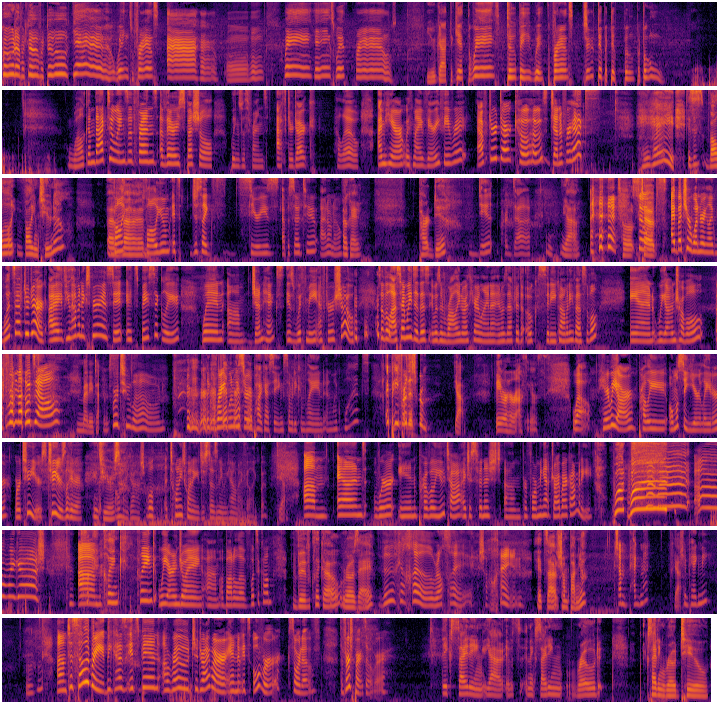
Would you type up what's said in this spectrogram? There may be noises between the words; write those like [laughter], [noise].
Who never do do? Yeah, wings with friends. Ah, mhm. wings with friends. You got to get the wings to be with the friends. Shoo doo doo boom boom. Welcome back to Wings with Friends, a very special Wings with Friends After Dark. Hello, I'm here with my very favorite After Dark co host, Jennifer Hicks. Hey, hey, is this vol- volume two now? Of, Vol- uh, volume, it's just like s- series episode two. I don't know. okay. Part deux? Duh, pardon. Yeah. [laughs] To- So totes. I bet you're wondering, like, what's After Dark? I, if you haven't experienced it, it's basically when um, Jen Hicks is with me after a show. [laughs] so the last time we did this, it was in Raleigh, North Carolina, and it was after the Oak City Comedy Festival, and we got in trouble [laughs] from the hotel. Many times. We're too loud. like right when we started podcasting, somebody complained, and I'm like, "What? I pay for this room." yeah. They were harassing us. Well, here we are, probably almost a year later, or two years, two years later. Eight years. Oh my gosh. Well, uh, 2020 just doesn't even count, I feel like, but yeah. um and we're in Provo, Utah. I just finished um performing at Dry Bar Comedy. What? What? [laughs] Oh my gosh. Um Clink. Clink, we are enjoying um a bottle of what's it called? Veuve Clicquot Rosé. Veuve Clicquot Champagne. It's uh, champagne. Champagne? Yeah. Champagne? Um, to celebrate because it's been a road to dry bar and it's over, sort of. The first part's over. The exciting, yeah, it was an exciting road, exciting road to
